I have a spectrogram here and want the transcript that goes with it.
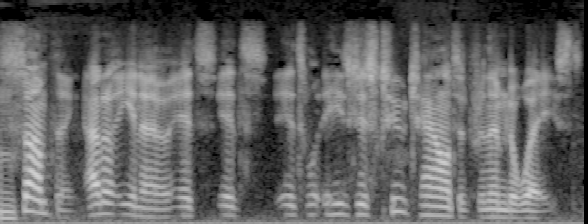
something. I don't you know it's it's it's he's just too talented for them to waste.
